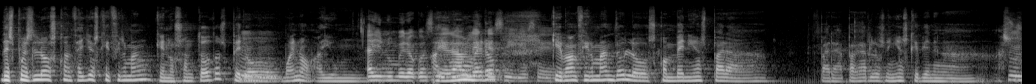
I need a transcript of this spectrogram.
Después los concellos que firman, que no son todos, pero bueno, hay un, Hay un número un considerable número que sí, que van firmando los convenios para, para pagar los niños que vienen a, a sus,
